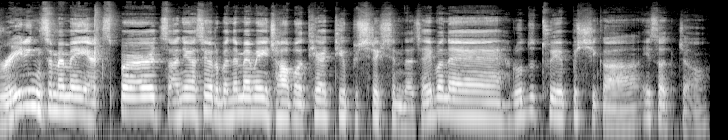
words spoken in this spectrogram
Greetings MMA experts. 안녕하세요 여러분. MMA 좌버 TRT FC6입니다. 자 이번에 로드 투 FC가 있었죠.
